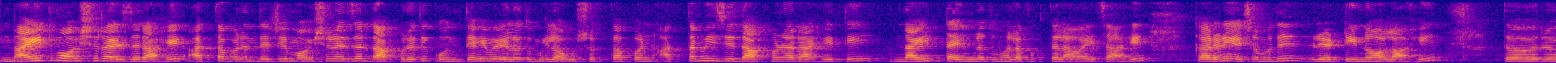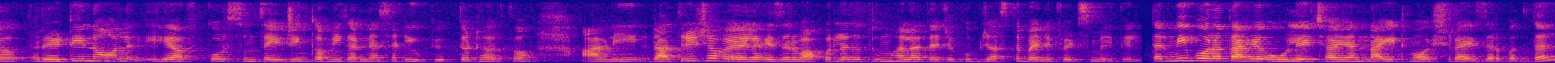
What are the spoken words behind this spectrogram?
नाईट मॉइश्चरायझर आहे. आत्तापर्यंत जे मॉइश्चरायझर दाखवले ते कोणत्याही वेळेला तुम्ही लावू शकता पण आत्ता मी जे दाखवणार आहे ते नाईट टाईमला तुम्हाला फक्त लावायचं आहे कारण याच्यामध्ये रेटिनॉल आहे. तर रेटिनॉल हे ऑफकोर्स तुमचं एजिंग कमी करण्यासाठी उपयुक्त ठरतं आणि रात्रीच्या वेळेला हे जर वापरलं तर तुम्हाला त्याचे खूप जास्त बेनिफिट्स मिळतील. तर मी बोलत आहे ओलेच्या या नाईट मॉइश्चरायझरबद्दल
